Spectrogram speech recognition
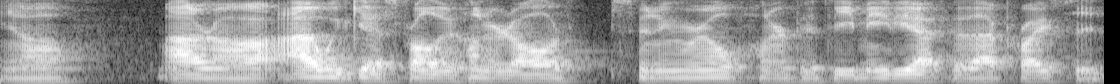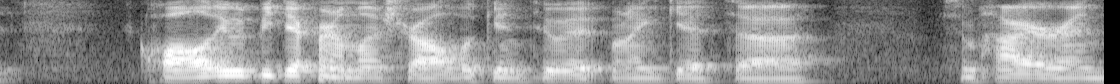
you know, I don't know, I would guess probably $100 spinning reel, 150 maybe after that price, it, quality would be different. I'm not sure. I'll look into it when I get uh, some higher end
